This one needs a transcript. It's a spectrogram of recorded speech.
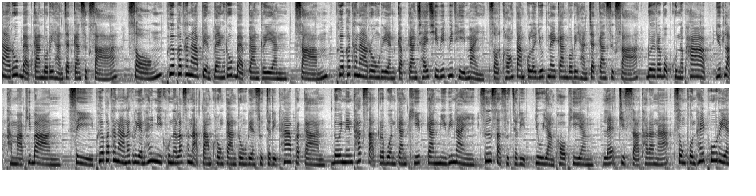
นารูปแบบการบริหารจัดการศึกษา 2. เพื่อพัฒนาเปลี่ยนแปลงรูปแบบการเรียน 3. เพื่อพัฒนาโรงเรียนกับการใช้ชีวิตวิถีใหม่ สอดคล้องตามกลยุทธ์ในการบริหารจัดการศึกษา ด้วยระบบคุณภาพ ยึดหลักธรรมาภิบาล 4. เพื่อพัฒนานักเรียนให้มีคุณลักษณะตามโครงการโรงเรียนสุจริต 5 ประการ โดยเน้นทักษะกระบวนการคิดการมีวินัย ซื่อสัตย์สุจริตอยู่อย่างพอเพียง และจิตสาธารณะ ส่งผลให้ผู้เรียน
